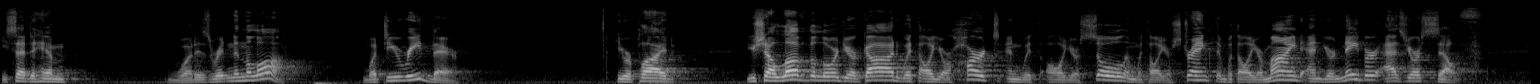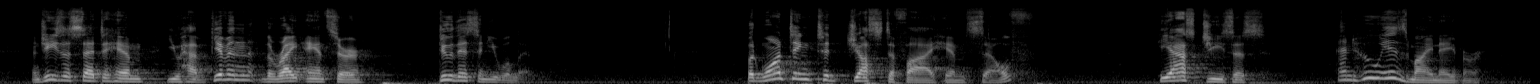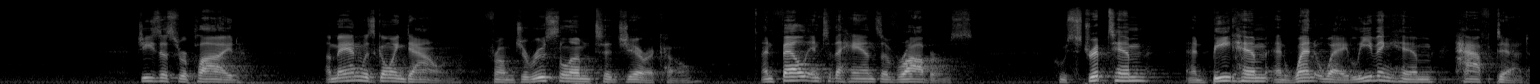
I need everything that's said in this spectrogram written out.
He said to him, What is written in the law? What do you read there? He replied, You shall love the Lord your God with all your heart, and with all your soul, and with all your strength, and with all your mind, and your neighbor as yourself. And Jesus said to him, You have given the right answer. Do this, and you will live. But wanting to justify himself, he asked Jesus, And who is my neighbor? Jesus replied, A man was going down from Jerusalem to Jericho and fell into the hands of robbers who stripped him and beat him and went away, leaving him half dead.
